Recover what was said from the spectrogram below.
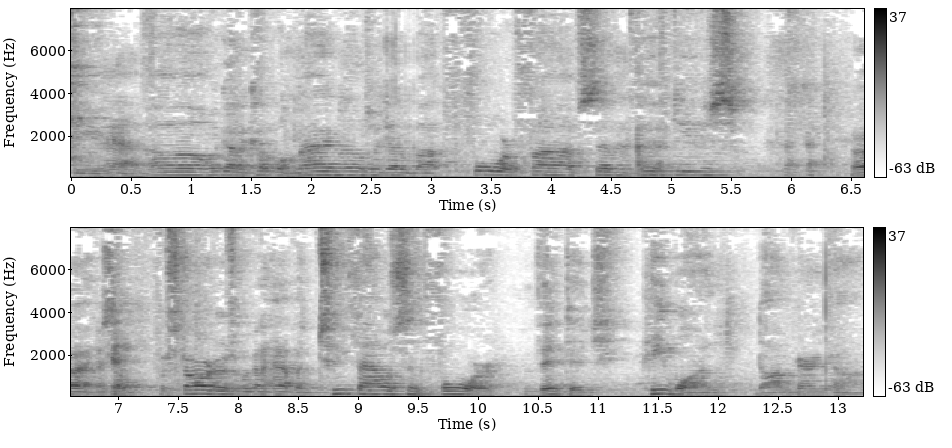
do you have? Uh, we got a couple of Magnums. We got about four or five 750s. All right, so Okay. for starters, we're going to have a 2004 vintage P1 Dom Perignon,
